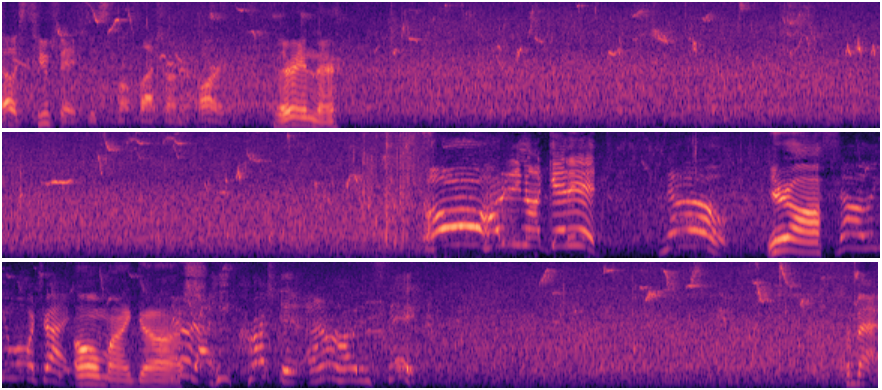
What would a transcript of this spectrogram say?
That was two fish. This flashed on it hard. They're in there. Oh! How did he not get it? No! You're off. No, let me get one more try. Oh my gosh. I- he crushed it, and I don't know how it didn't stick. Come back.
